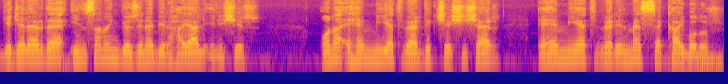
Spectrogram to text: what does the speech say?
gecelerde insanın gözüne bir hayal ilişir. Ona ehemmiyet verdikçe şişer, ehemmiyet verilmezse kaybolur.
